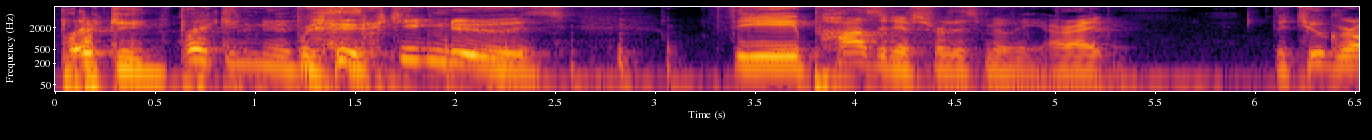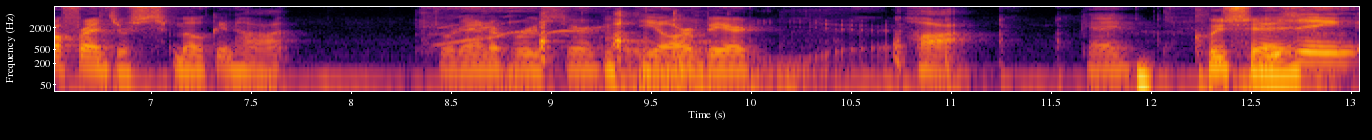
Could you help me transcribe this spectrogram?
Breaking, breaking news. breaking news. The positives for this movie. All right, the two girlfriends are smoking hot. Jordana Brewster, Dior Baird, hot. Okay, Cliche. using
